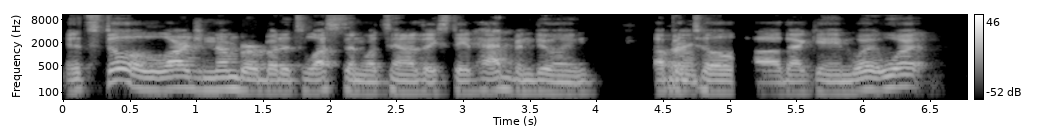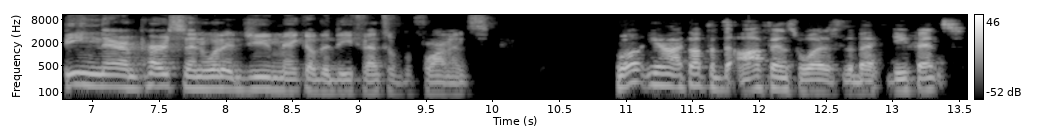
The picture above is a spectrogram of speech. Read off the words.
it's still a large number, but it's less than what San Jose State had been doing up right. until uh, that game. What, what, being there in person, what did you make of the defensive performance? Well, you know, I thought that the offense was the best defense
